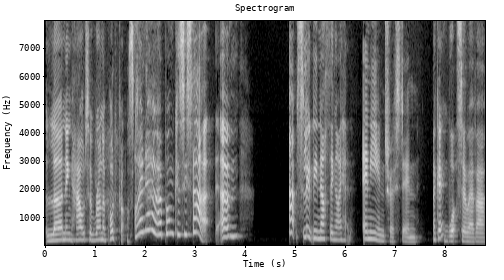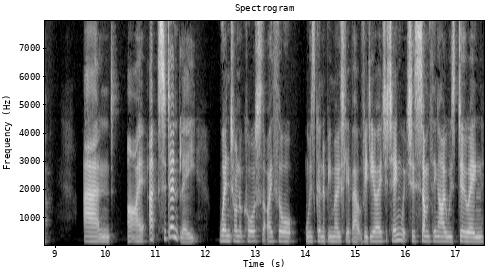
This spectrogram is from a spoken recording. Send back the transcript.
learning how to run a podcast? I know how bonkers is that? Um, absolutely nothing I had any interest in Okay. whatsoever, and I accidentally went on a course that I thought was going to be mostly about video editing, which is something I was doing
